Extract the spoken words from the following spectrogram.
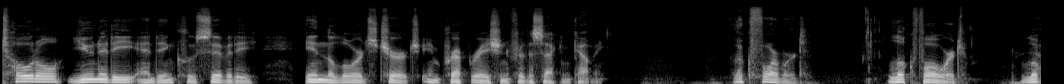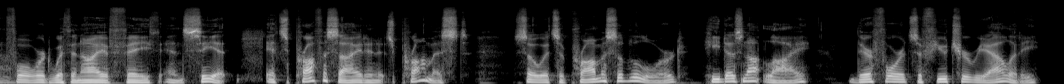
total unity and inclusivity in the Lord's church in preparation for the second coming. Look forward. Look forward. Look yeah. forward with an eye of faith and see it. It's prophesied and it's promised. So it's a promise of the Lord. He does not lie. Therefore, it's a future reality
